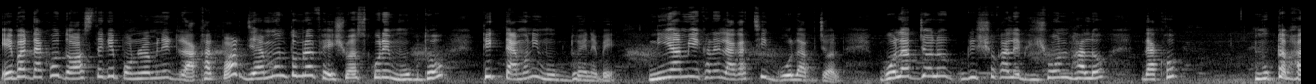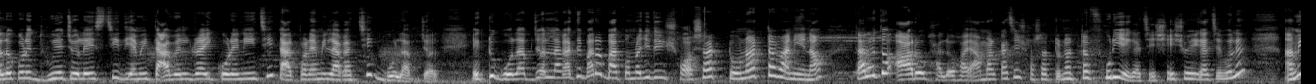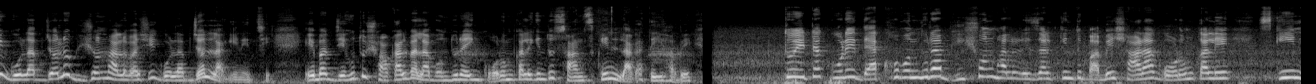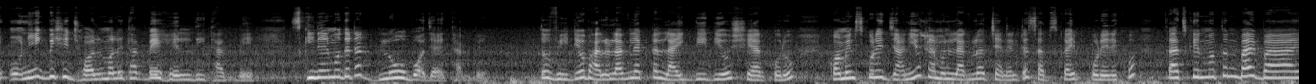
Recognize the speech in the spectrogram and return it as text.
এবার দেখো দশ থেকে পনেরো মিনিট রাখার পর যেমন তোমরা ফেস ওয়াশ করে মুখ ধো ঠিক তেমনই মুখ ধুয়ে নেবে। নিয়ে আমি এখানে লাগাচ্ছি গোলাপ জল। গোলাপ জলও গ্রীষ্মকালে ভীষণ ভালো। দেখো মুখটা ভালো করে ধুয়ে চলে এসেছি, দিয়ে আমি টাওয়েল ড্রাই করে নিয়েছি, তারপরে আমি লাগাচ্ছি গোলাপ জল। একটু গোলাপ জল লাগাতে পারো, বা তোমরা যদি শশার টোনারটা বানিয়ে নাও, তাহলে তো আরও ভালো হয়। আমার কাছে শশার টোনারটা ফুরিয়ে গেছে, শেষ হয়ে গেছে বলে আমি গোলাপ জলও ভীষণ ভালোবাসি, গোলাপ জল লাগিয়ে নিচ্ছি। এবার যেহেতু সকালবেলা, বন্ধুরা, এই গরমকালে কিন্তু সানস্ক্রিন লাগাতেই হবে। তো এটা করে দেখো বন্ধুরা, ভীষণ ভালো রেজাল্ট কিন্তু পাবে। সারা গরমকালে স্কিন অনেক বেশি ঝলমলে থাকবে হেলদি থাকবে। স্কিনের মধ্যে একটা গ্লো বজায় থাকবে। তো ভিডিও ভালো লাগলে একটা লাইক দিয়ে দিও শেয়ার করো। কমেন্টস করে জানিও কেমন লাগল আর চ্যানেলটা সাবস্ক্রাইব করে রেখো। তো আজকের মতন বাই বাই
